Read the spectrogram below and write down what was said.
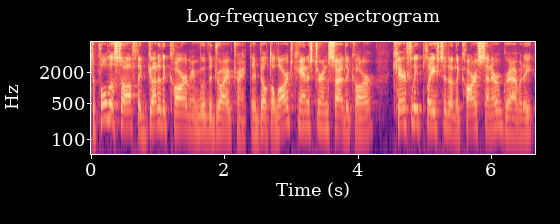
To pull this off, they gutted the car and removed the drivetrain. They built a large canister inside the car, carefully placed it on the car's center of gravity,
